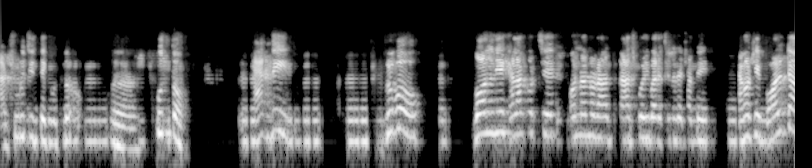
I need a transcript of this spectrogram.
আর সুরুচির থেকে উত্তম একদিন ধ্রুব বল নিয়ে খেলা করছে অন্যান্য রাজ পরিবারের ছেলেদের সাথে এখন সেই বলটা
